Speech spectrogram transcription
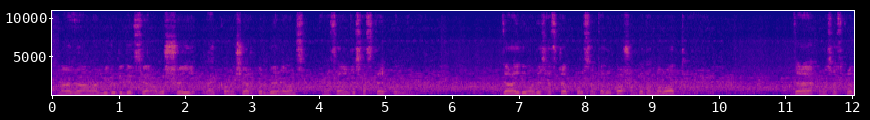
আপনারা যারা আমার ভিডিওটি দেখছেন, অবশ্যই লাইক কমেন্ট শেয়ার করবেন এবং আমার চ্যানেলটি সাবস্ক্রাইব করবেন। যারা ইতিমধ্যে সাবস্ক্রাইব করেছেন, তাদেরকে অসংখ্য ধন্যবাদ। যারা এখনও সাবস্ক্রাইব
